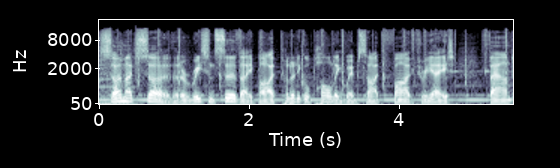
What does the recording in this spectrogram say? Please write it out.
So much so that a recent survey by political polling website 538 found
